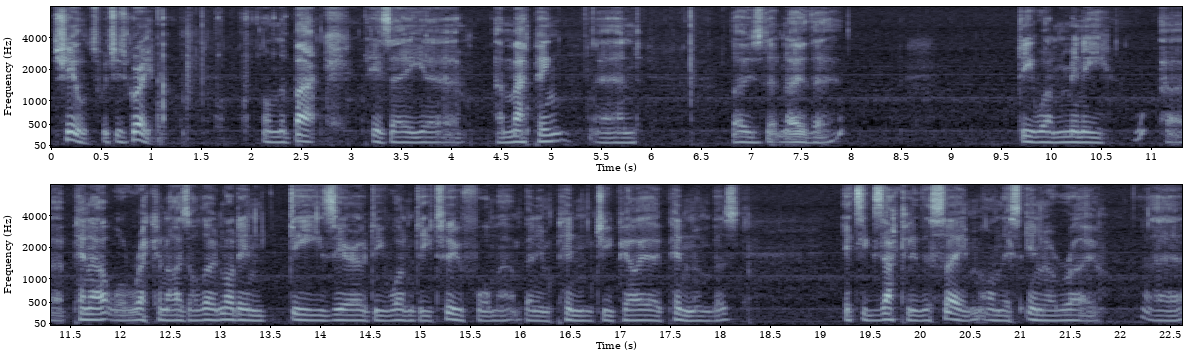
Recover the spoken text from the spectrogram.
shields which is great. On the back is a, uh, a mapping and those that know the D1 mini uh, pinout will recognize although not in D0, D1, D2 format but in pin GPIO pin numbers it's exactly the same on this inner row uh,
